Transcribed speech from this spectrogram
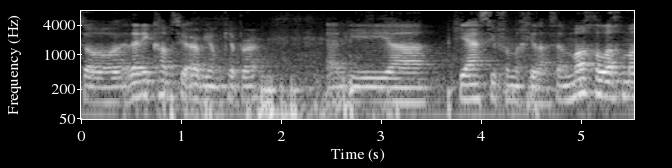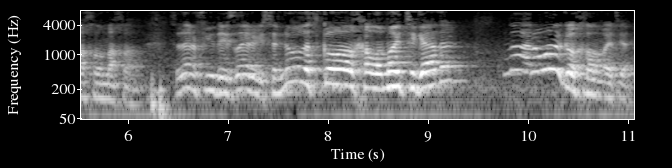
So then he comes to Erev Yom Kippur, and he, uh, he asks you for mechila. So machalach machal machal. So then a few days later, he said, "No, let's go chalamoy together." Want to go chalamoy together.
